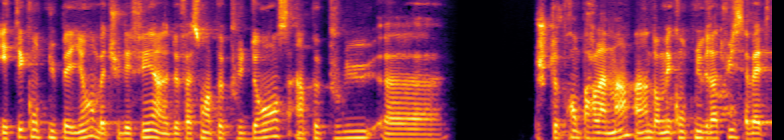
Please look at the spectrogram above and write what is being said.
et tes contenus payants, bah, tu les fais hein, de façon un peu plus dense, un peu plus. Euh, je te prends par la main. Hein. Dans mes contenus gratuits, ça va être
